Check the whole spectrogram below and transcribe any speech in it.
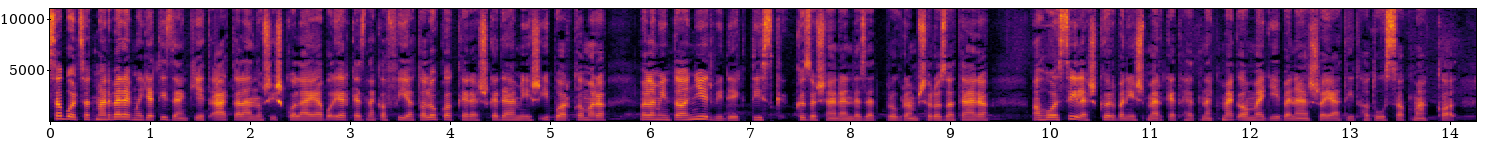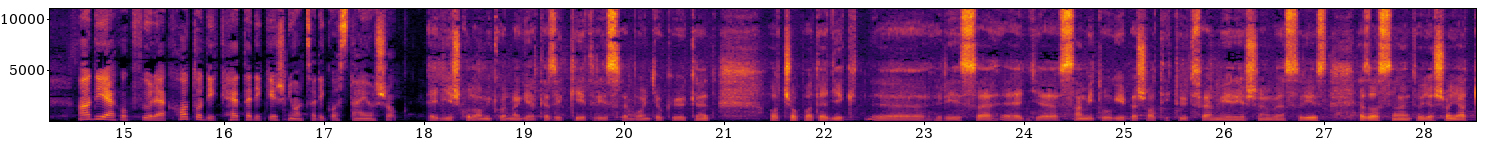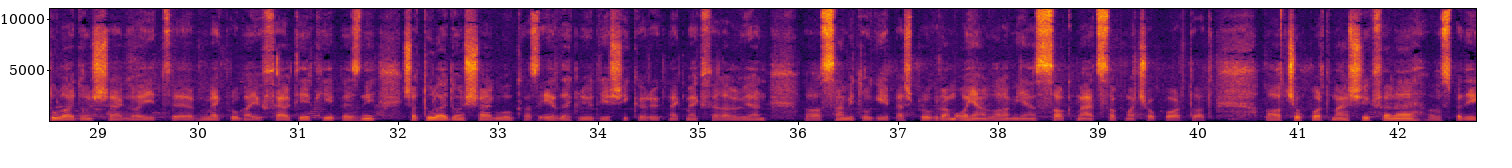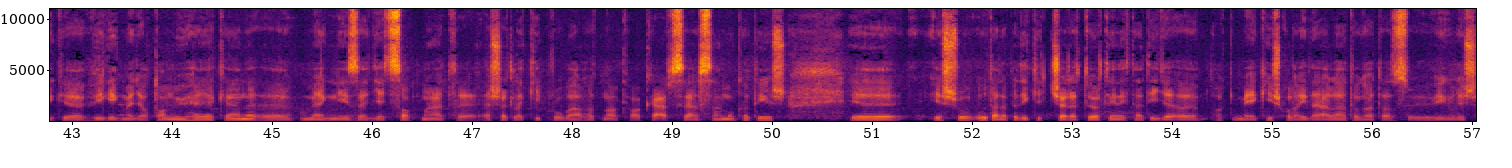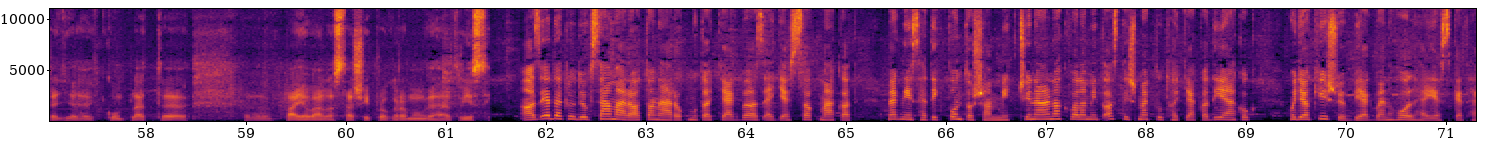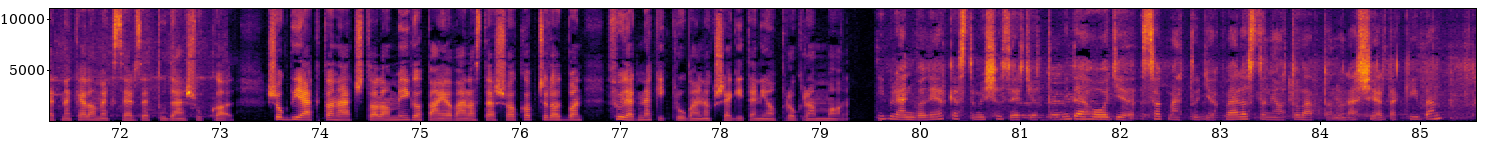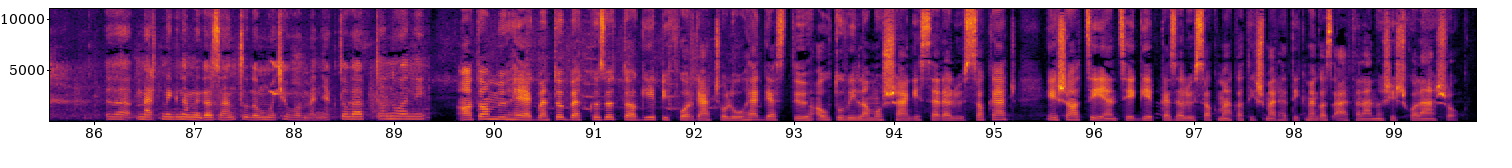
szabolcs már Bereg megye 12 általános iskolájából érkeznek a fiatalok a Kereskedelmi és Iparkamara, valamint a Nyírvidék TISZK közösen rendezett programsorozatára, ahol széles körben ismerkedhetnek meg a megyében elsajátítható szakmákkal. A diákok főleg 6., 7. és 8. osztályosok egy iskola, amikor megérkezik, két részre bontjuk őket. A csapat egyik része egy számítógépes attitűd felmérésen vesz részt. Ez azt jelenti, hogy a saját tulajdonságait megpróbáljuk feltérképezni, és a tulajdonságok az érdeklődési köröknek megfelelően a számítógépes program ajánl valamilyen szakmát, szakmacsoportot. A csoport másik fele, az pedig végigmegy a tanműhelyeken, megnéz egy-egy szakmát, esetleg kipróbál próbálhatnak akár szerszámokat is, és utána pedig egy csere történik, tehát így amelyik iskola ide ellátogat, az végül is egy komplett pályaválasztási programon vehet részt. Az érdeklődők számára a tanárok mutatják be az egyes szakmákat, megnézhetik pontosan mit csinálnak, valamint azt is megtudhatják a diákok, hogy a későbbiekben hol helyezkedhetnek el a megszerzett tudásukkal. Sok diák tanácstalan még a pályaválasztással kapcsolatban, főleg nekik próbálnak segíteni a programmal. Ibrányból érkeztem, és azért jöttem ide, hogy szakmát tudjak választani a továbbtanulás érdekében, mert még nem igazán tudom, hogy hova menjek tovább tanulni. A tanműhelyekben többek között a gépi forgácsoló heggesztő, autovillamossági szerelő szakács és a CNC gépkezelő szakmákat ismerhetik meg az általános iskolások.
